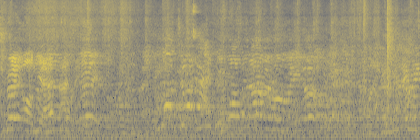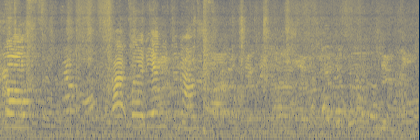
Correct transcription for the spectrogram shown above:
Straight on, yeah. Anything else?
